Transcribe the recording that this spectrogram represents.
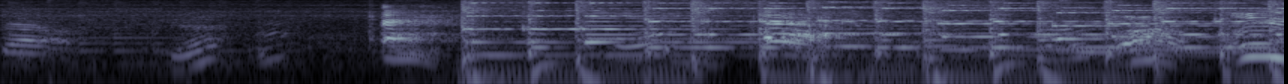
দাঁড়াও। হ্যাঁ? এই,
